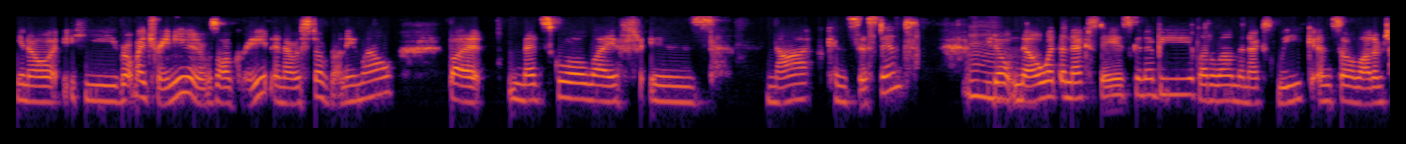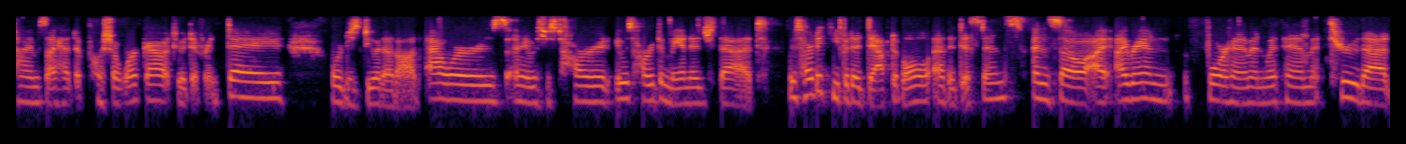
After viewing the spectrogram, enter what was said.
You know, he wrote my training and it was all great and I was still running well. But med school life is not consistent. Mm-hmm. You don't know what the next day is going to be, let alone the next week. And so a lot of times I had to push a workout to a different day or just do it at odd hours. And it was just hard. It was hard to manage that. It was hard to keep it adaptable at a distance. And so I, I ran for him and with him through that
